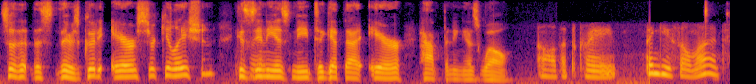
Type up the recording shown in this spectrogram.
so that this, there's good air circulation because right. zinnias need to get that air happening as well. Oh, that's great. Thank you so much.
